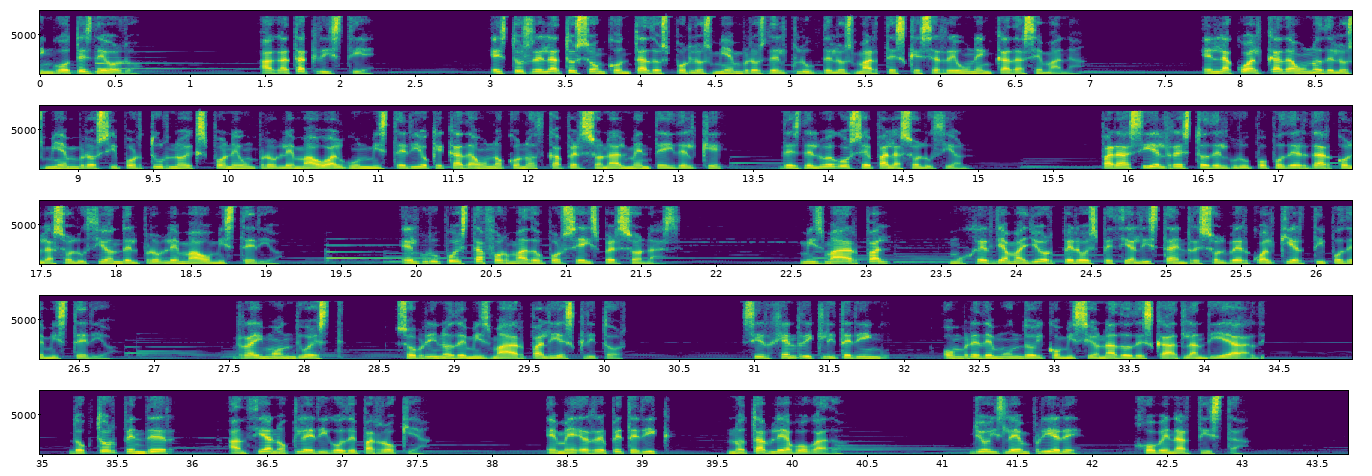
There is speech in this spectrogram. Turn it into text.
Lingotes de oro. Agatha Christie. Estos relatos son contados por los miembros del Club de los Martes que se reúnen cada semana. En la cual cada uno de los miembros y por turno expone un problema o algún misterio que cada uno conozca personalmente y del que, desde luego, sepa la solución. Para así el resto del grupo poder dar con la solución del problema o misterio. El grupo está formado por seis personas. Misma Arpal, mujer ya mayor pero especialista en resolver cualquier tipo de misterio. Raymond West, sobrino de Misma Arpal y escritor. Sir Henry Clittering, hombre de mundo y comisionado de Scotland Yard. Dr. Pender, anciano clérigo de parroquia. M.R. Peterick, notable abogado. Joyce Lempriere, joven artista.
